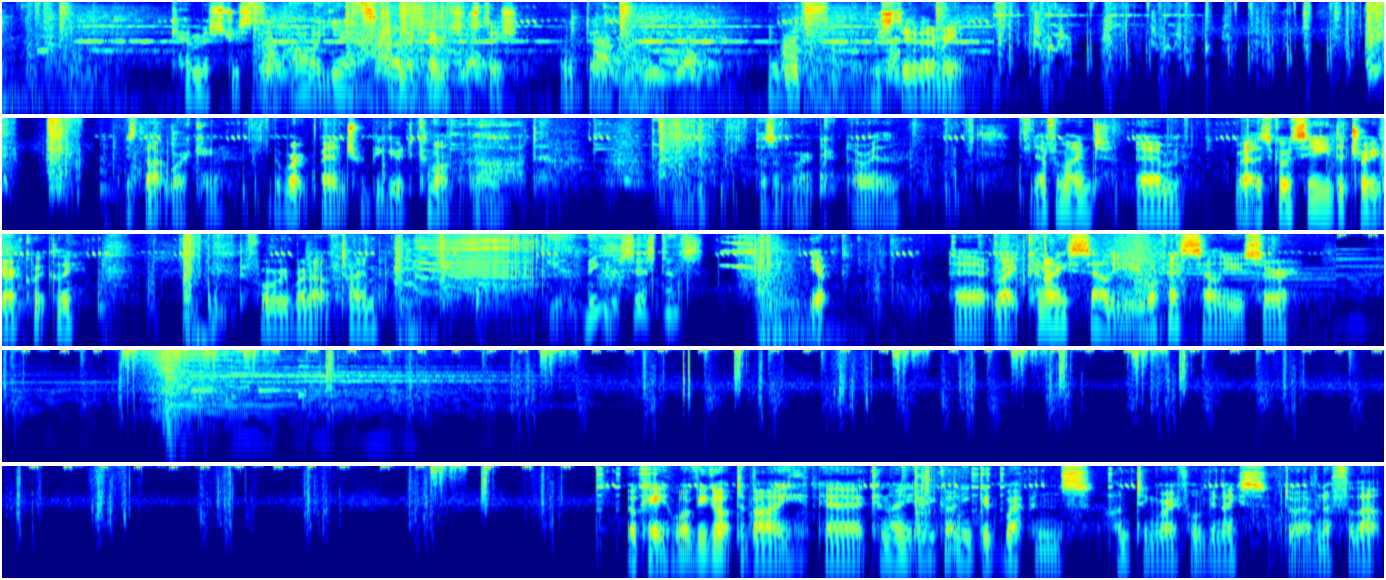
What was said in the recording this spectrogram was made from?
Chemistry station. Oh yes, and a chemistry station. Oh damn. Hey Wolf, you stay there mate. That working? The workbench would be good. Come on. Oh damn. Doesn't work. Alright then. Never mind. Um, right, let's go see the trader quickly before we run out of time. You need assistance? Yep. Uh, right, can I sell you? What can I sell you, sir? Okay, what have you got to buy? Uh, can I? Have you got any good weapons? Hunting rifle would be nice. Don't have enough for that.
